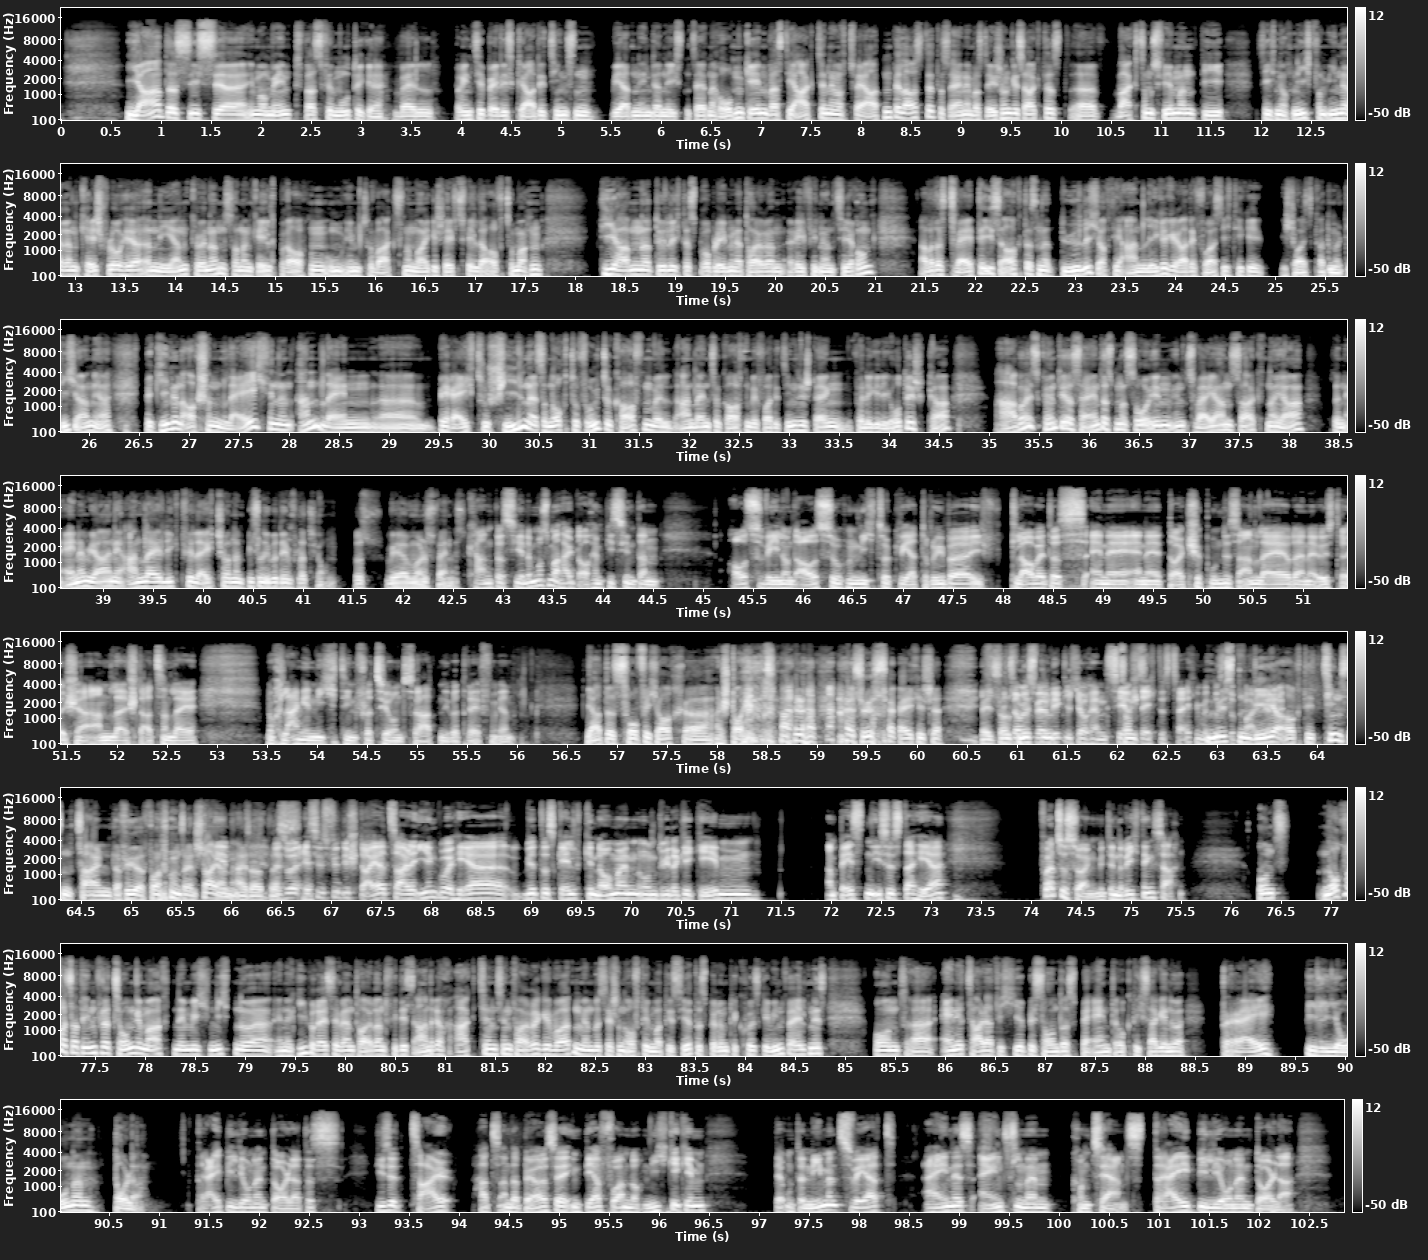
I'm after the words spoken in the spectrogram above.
Ja, das ist ja im Moment was für Mutige, weil prinzipiell ist klar, die Zinsen werden in der nächsten Zeit nach oben gehen, was die Aktien auf zwei Arten belastet. Das eine, was du eh schon gesagt hast, äh, Wachstumsfirmen, die sich noch nicht vom inneren Cashflow her ernähren können, sondern Geld brauchen, um eben zu wachsen und neue Geschäftsfelder aufzumachen. Die haben natürlich das Problem in der teuren Refinanzierung. Aber das Zweite ist auch, dass natürlich auch die Anleger, gerade vorsichtige, ich schaue jetzt gerade mal dich an, ja, beginnen auch schon leicht in den Anleihenbereich zu schielen, also noch zu früh zu kaufen, weil Anleihen zu kaufen, bevor die Zinsen steigen, völlig idiotisch, klar. Aber es könnte ja sein, dass man so in, in zwei Jahren sagt, na ja, oder in einem Jahr eine Anleihe liegt vielleicht schon ein bisschen über der Inflation. Das wäre mal was Feines. Kann passieren. Da muss man halt auch ein bisschen dann auswählen und aussuchen, nicht so quer drüber. Ich glaube, dass eine, eine deutsche Bundesanleihe oder eine österreichische Anleihe, Staatsanleihe noch lange nicht die Inflationsraten übertreffen werden. Ja, das hoffe ich auch äh, als Steuerzahler, als österreichischer. Weil sonst ich glaube, es wäre wirklich auch ein sehr schlechtes Zeichen, wenn müssten das so wir ja auch die Zinsen zahlen dafür von unseren Steuern. Also, das, also es ist für die Steuerzahler irgendwoher wird das Geld genommen und wieder gegeben. Am besten ist es daher, vorzusorgen mit den richtigen Sachen. Und noch was hat die Inflation gemacht, nämlich nicht nur Energiepreise werden teurer und vieles andere, auch Aktien sind teurer geworden. Wir haben das ja schon oft thematisiert, das berühmte Kurs-Gewinn-Verhältnis. Und äh, eine Zahl hat dich hier besonders beeindruckt. Ich sage nur drei Billionen Dollar. Drei Billionen Dollar. Das, diese Zahl hat es an der Börse in der Form noch nicht gegeben. Der Unternehmenswert eines einzelnen Konzerns. Drei Billionen Dollar.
